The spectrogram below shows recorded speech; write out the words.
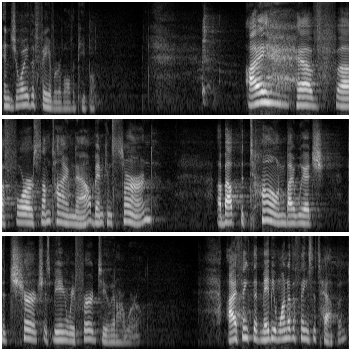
Enjoy the favor of all the people. I have, uh, for some time now, been concerned about the tone by which the church is being referred to in our world. I think that maybe one of the things that's happened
